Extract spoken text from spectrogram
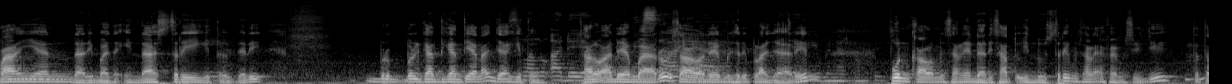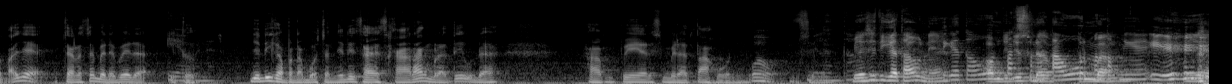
klien dari banyak industri gitu jadi ber- berganti-gantian aja gitu ada yang selalu ada yang bisa, baru selalu ya. ada yang bisa dipelajarin Jadi benar pun kalau misalnya dari satu industri misalnya FMCG tetap aja challenge-nya beda-beda Iya gitu. benar. Jadi nggak pernah bosan. Jadi saya sekarang berarti udah hampir 9 tahun. wow 9 tahun. biasanya tiga tahun ya Tiga tahun, om Jojo sudah setengah tahun terbang mentoknya. Iya. iya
